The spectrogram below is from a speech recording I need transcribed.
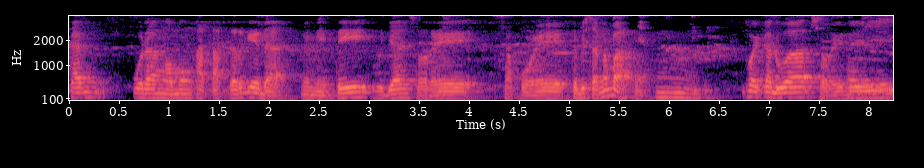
kan urang ngomong kata ge da mimiti hujan sore sapoe teu bisa nebaknya Hmm. poe kadua sore deui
